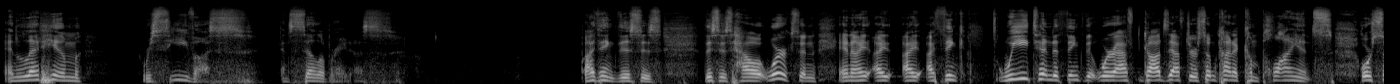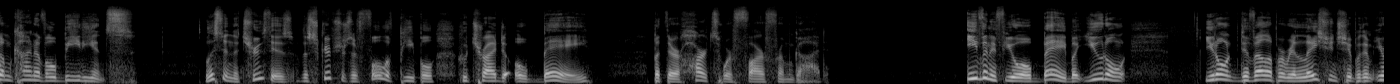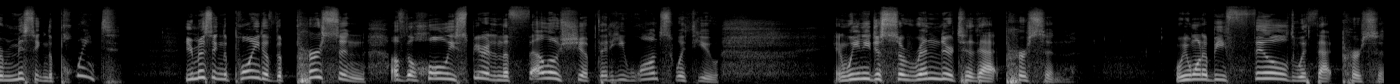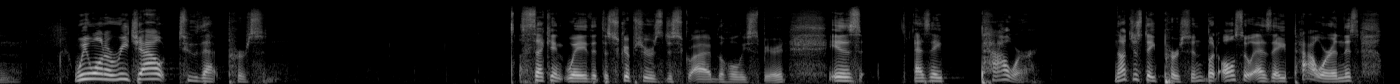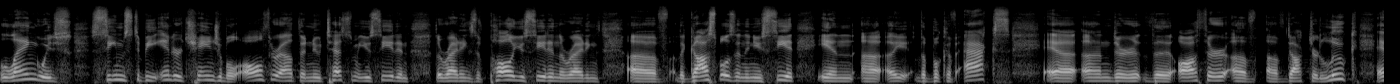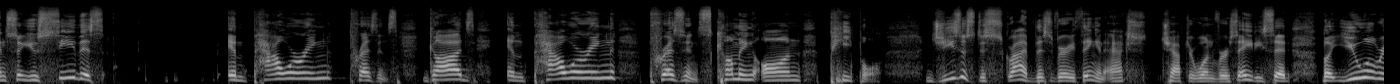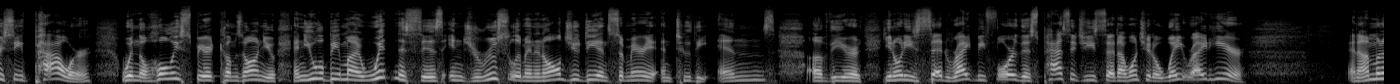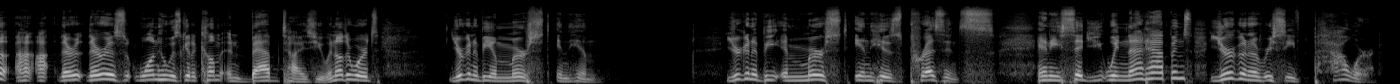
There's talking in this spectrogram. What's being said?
and let Him receive us and celebrate us. I think this is, this is how it works. And, and I, I, I think we tend to think that we're after, God's after some kind of compliance or some kind of obedience. Listen, the truth is, the scriptures are full of people who tried to obey, but their hearts were far from God. Even if you obey, but you don't, you don't develop a relationship with Him, you're missing the point. You're missing the point of the person of the Holy Spirit and the fellowship that He wants with you. And we need to surrender to that person. We want to be filled with that person. We want to reach out to that person. Second way that the scriptures describe the Holy Spirit is as a power. Not just a person, but also as a power. And this language seems to be interchangeable all throughout the New Testament. You see it in the writings of Paul, you see it in the writings of the Gospels, and then you see it in uh, the book of Acts uh, under the author of, of Dr. Luke. And so you see this empowering presence, God's empowering presence coming on people. Jesus described this very thing in Acts chapter 1 verse 8. He said, "But you will receive power when the Holy Spirit comes on you, and you will be my witnesses in Jerusalem and in all Judea and Samaria and to the ends of the earth." You know what he said right before this passage? He said, "I want you to wait right here." And I'm gonna, there, there is one who is gonna come and baptize you. In other words, you're going to be immersed in Him. You're going to be immersed in His presence. And He said, when that happens, you're going to receive power.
